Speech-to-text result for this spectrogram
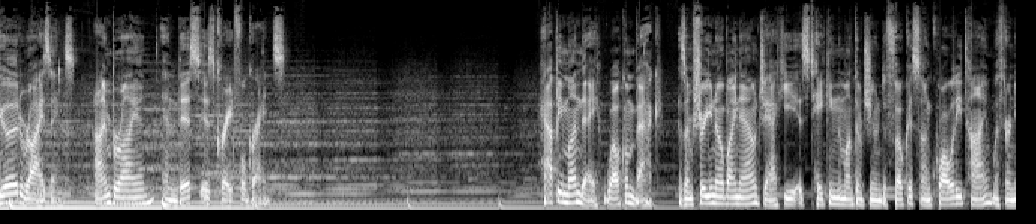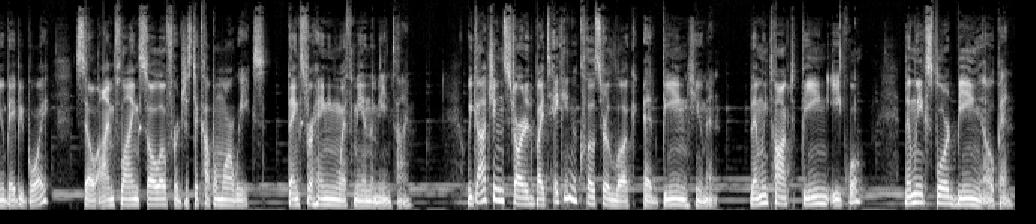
Good risings. I'm Brian, and this is Grateful Grains. Happy Monday. Welcome back. As I'm sure you know by now, Jackie is taking the month of June to focus on quality time with her new baby boy, so I'm flying solo for just a couple more weeks. Thanks for hanging with me in the meantime. We got June started by taking a closer look at being human. Then we talked being equal. Then we explored being open.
